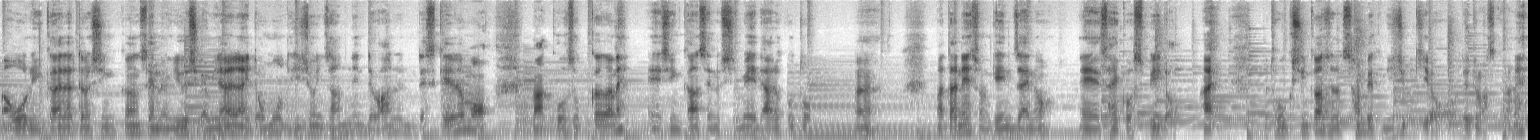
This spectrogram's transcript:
まあ、オール2階建ての新幹線の融資が見られないと思うと非常に残念ではあるんですけれども、まあ、高速化がね、新幹線の使命であること、うん、またね、その現在の、えー、最高スピード、はい、東北新幹線だと320キロ出てますからね。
